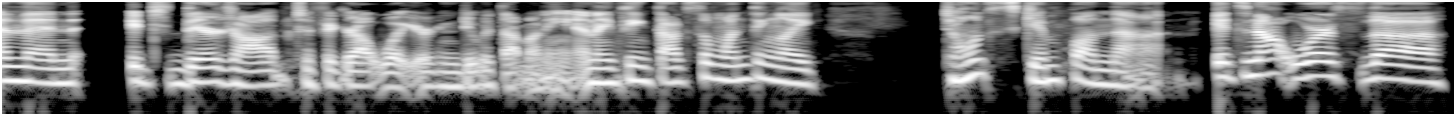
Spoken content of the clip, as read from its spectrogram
And then it's their job to figure out what you're going to do with that money. And I think that's the one thing like don't skimp on that. It's not worth the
